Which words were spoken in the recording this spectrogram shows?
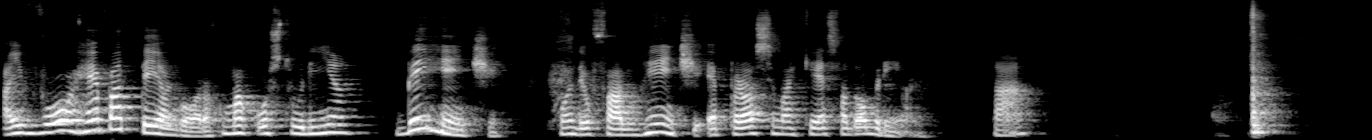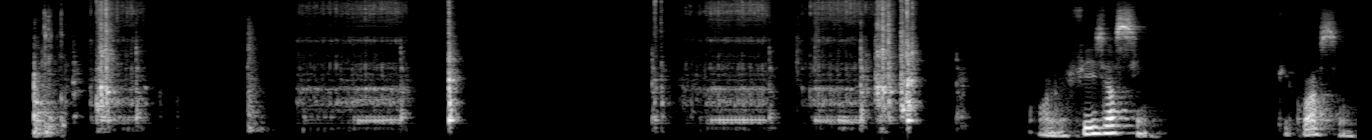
Aí vou rebater agora com uma costurinha bem rente. Quando eu falo rente, é próxima aqui essa dobrinha, olha, tá? Olha, fiz assim. Ficou assim.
